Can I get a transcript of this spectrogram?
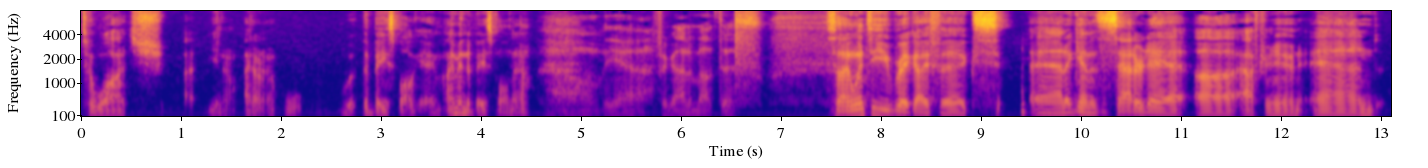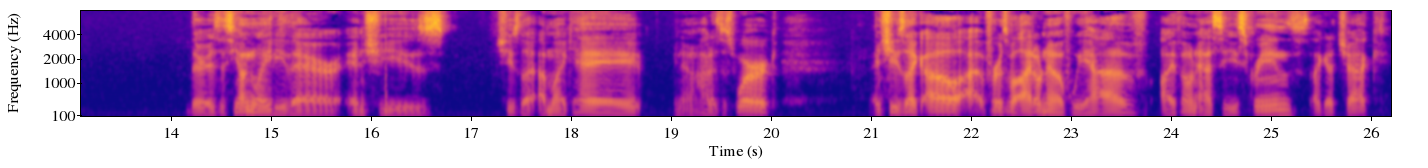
to watch, uh, you know, I don't know, the baseball game. I'm into baseball now. Oh yeah, I forgot about this. So I went to Ubreak iFix, and again, it's a Saturday uh, afternoon, and there is this young lady there, and she's she's like, I'm like, hey, you know, how does this work? And she's like, oh, first of all, I don't know if we have iPhone SE screens. I gotta check.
